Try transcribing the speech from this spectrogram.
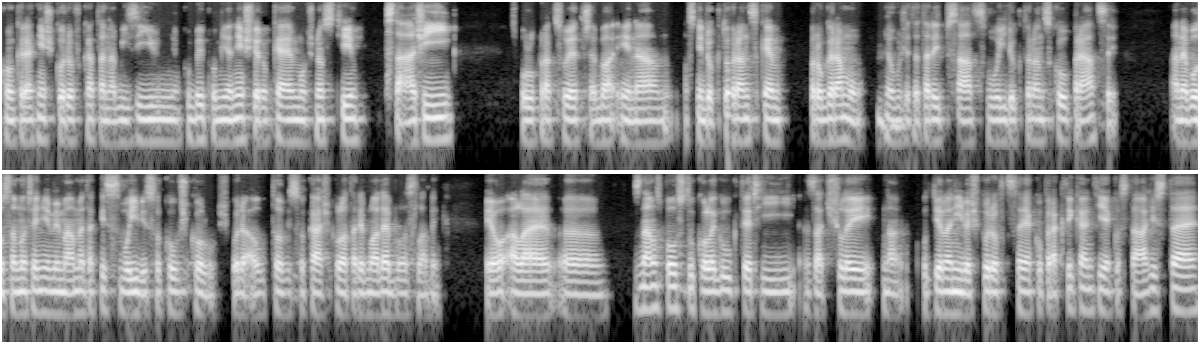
konkrétně Škodovka ta nabízí jakoby poměrně široké možnosti stáží, spolupracuje třeba i na vlastně doktorantském programu. Jo, mhm. můžete tady psát svoji doktorantskou práci. A nebo samozřejmě my máme taky svoji vysokou školu. Škoda Auto, vysoká škola tady v Mladé Boleslavy. Jo, ale uh, znám spoustu kolegů, kteří začali na oddělení ve Škodovce jako praktikanti, jako stážisté,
